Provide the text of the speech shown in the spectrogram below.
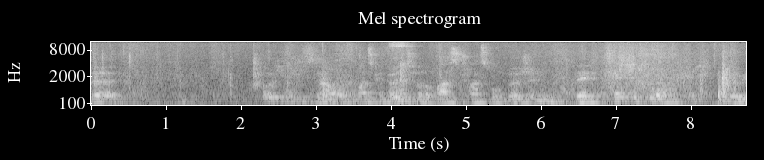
The ODEs now, once converted to the Laplace transform version, then take the form where we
